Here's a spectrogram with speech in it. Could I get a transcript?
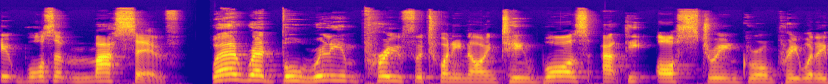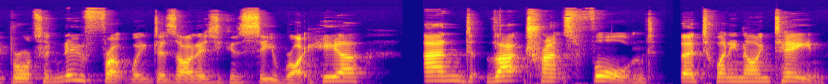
it wasn't massive. Where Red Bull really improved for 2019 was at the Austrian Grand Prix, where they brought a new front wing design, as you can see right here, and that transformed their 2019.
